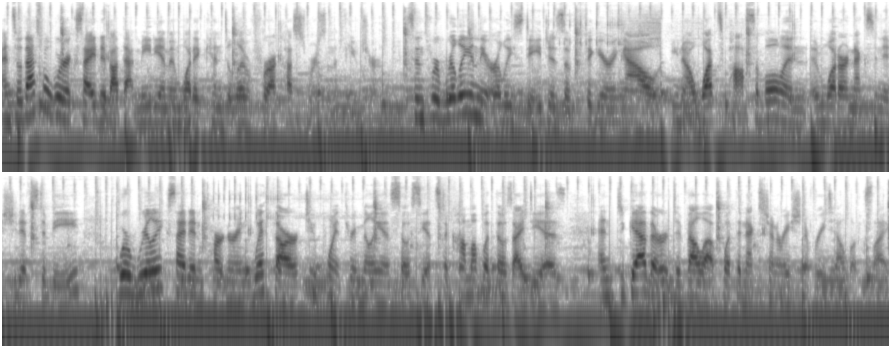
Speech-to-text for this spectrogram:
And so that's what we're excited about that medium and what it can deliver for our customers in the future. Since we're really in the early stages of figuring out, you know, what's possible and, and what our next initiatives to be, we're really excited in partnering with our 2.3 million associates to come up with those ideas and together develop what the next generation of retail looks like.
